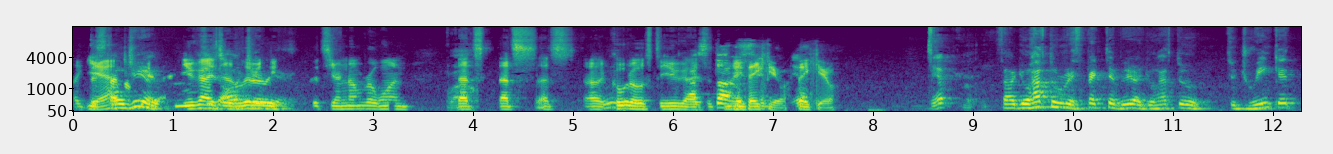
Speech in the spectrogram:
like this Yeah. type of OG. beer. And you guys It's are literally it's your number one. Wow. That's that's that's uh, kudos to you guys. That's It's tough. amazing. Thank you, Yeah. thank you. Yep. So you have to respect the beer. You have to to drink it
